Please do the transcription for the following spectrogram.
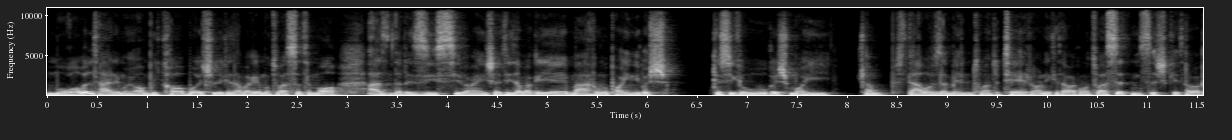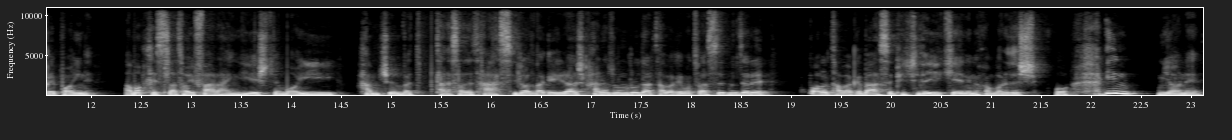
مقابل تحریم های آمریکا باعث شده که طبقه متوسط ما از نظر زیستی و معیشتی طبقه محروم پایینی باشه. کسی که حقوقش ماهی 12 میلیون تومن تو تهرانی که طبقه متوسط نیستش که طبقه پایینه. اما خصلت های فرهنگی اجتماعی همچنین و تحصیلات و غیرش هنوز اون رو در طبقه متوسط می‌ذاره. بالا طبقه بحث پیچیده ای که نمی‌خوام واردش خب این میانه.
